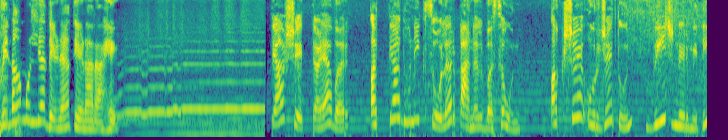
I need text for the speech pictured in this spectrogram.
विनामूल्य देण्यात येणार आहे. त्या शेततळ्यावर अत्याधुनिक सोलर पॅनल बसवून अक्षय ऊर्जेतून वीज निर्मिती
